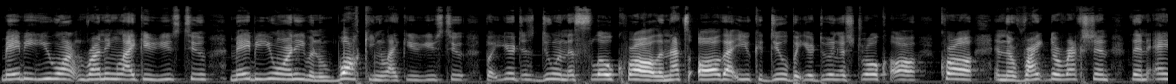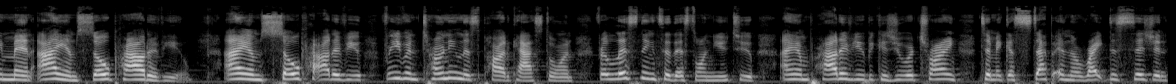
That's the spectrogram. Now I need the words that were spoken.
Maybe you aren't running like you used to. Maybe you aren't even walking like you used to, but you're just doing the slow crawl and that's all that you could do, but you're doing a slow crawl, crawl in the right direction. Then amen. I am so proud of you. I am so proud of you for even turning this podcast on, for listening to this on YouTube. I am proud of you because you are trying to make a step in the right decision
